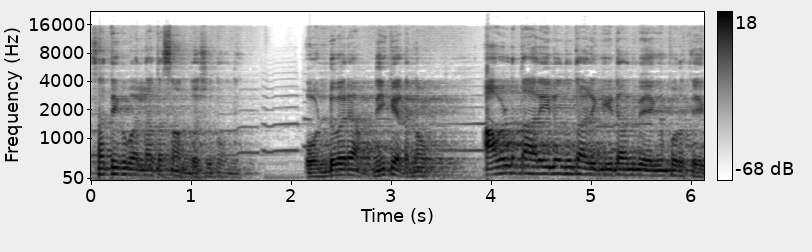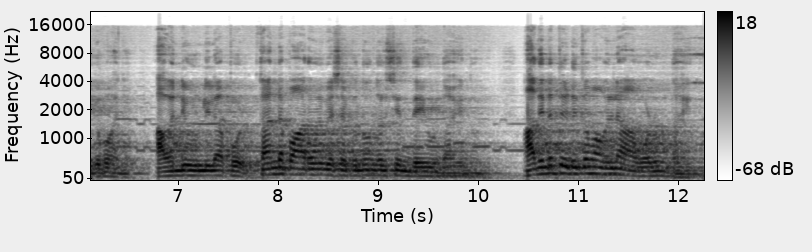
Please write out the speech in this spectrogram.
സത്യക്ക് വല്ലാത്ത സന്തോഷം തോന്നി. കൊണ്ടുവരാം നീ കിടന്നോ. അവളുടെ തലയിലൊന്ന് തഴുകിയിട്ട് അവൻ വേഗം പുറത്തേക്ക് പാഞ്ഞു. അവന്റെ ഉള്ളിൽ അപ്പോൾ തന്റെ പാറവിൽ വിശക്കുന്നു എന്നൊരു ചിന്തയും ഉണ്ടായിരുന്നു. അതിന്റെ തിടുക്കം അവനിൽ ആവോളം ഉണ്ടായിരുന്നു.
